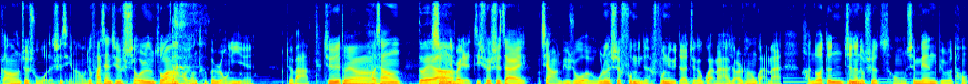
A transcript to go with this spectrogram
刚刚追溯我的事情啊，我就发现其实熟人作案好像特别容易，对吧？其实对啊，好像对啊，新闻里面也的确是在讲，比如说我无论是妇女的妇女的这个拐卖，还是儿童的拐卖，很多都真的嗯都是从身边，比如说同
